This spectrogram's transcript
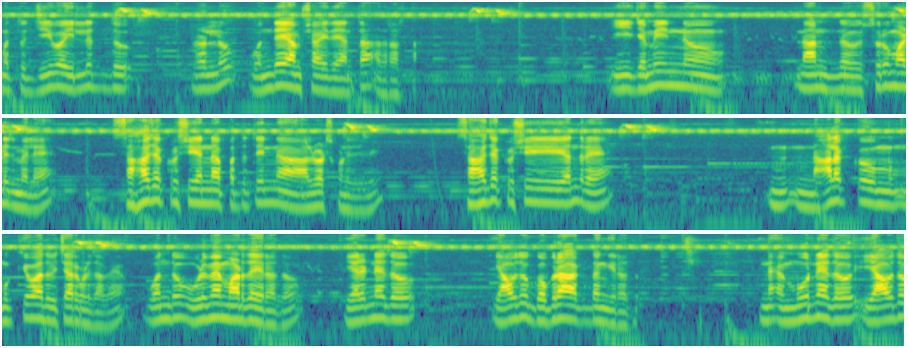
ಮತ್ತು ಜೀವ ಇಲ್ಲದ್ದರಲ್ಲೂ ಒಂದೇ ಅಂಶ ಇದೆ ಅಂತ ಅದರ ಅರ್ಥ. ಈ ಜಮೀನು ನಾನು ಶುರು ಮಾಡಿದ ಮೇಲೆ ಸಹಜ ಕೃಷಿಯನ್ನು ಪದ್ಧತಿನ ಅಳವಡಿಸ್ಕೊಂಡಿದ್ದೀವಿ. ಸಹಜ ಕೃಷಿ ಅಂದರೆ ನಾಲ್ಕು ಮುಖ್ಯವಾದ ವಿಚಾರಗಳಿದ್ದಾವೆ ಒಂದು, ಉಳುಮೆ ಮಾಡದೇ ಇರೋದು. ಎರಡನೇದು, ಯಾವುದು ಗೊಬ್ಬರ ಹಾಕ್ದಂಗೆ ಇರೋದು. ಮೂರನೇದು, ಯಾವುದೋ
